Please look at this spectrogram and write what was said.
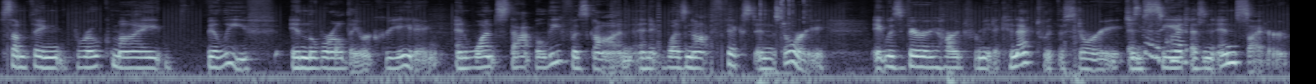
Something broke my belief in the world they were creating. And once that belief was gone and it was not fixed in the story, it was very hard for me to connect with the story Just and see it as an insider.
